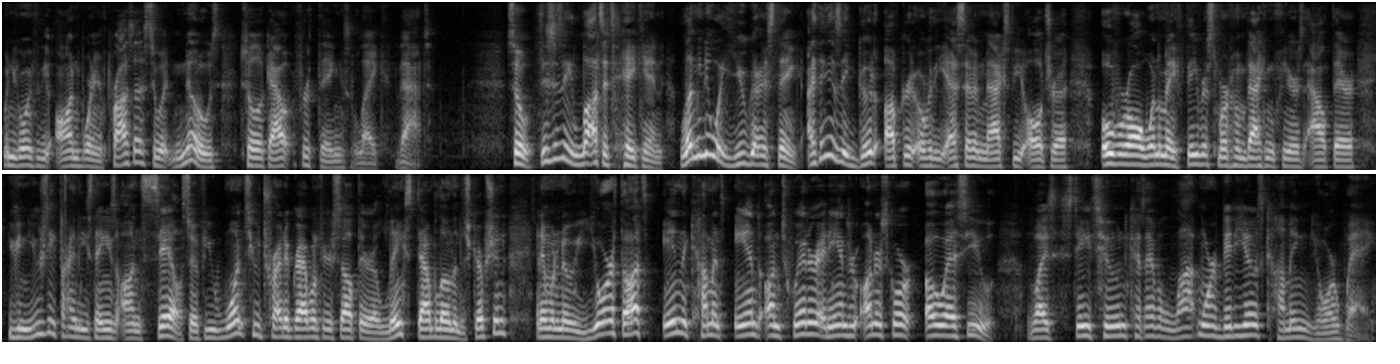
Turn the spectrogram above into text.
when you're going through the onboarding process so it knows to look out for things like that. So this is a lot to take in. Let me know what you guys think. I think this is a good upgrade over the S7 Max V Ultra. Overall, one of my favorite smart home vacuum cleaners out there. You can usually find these things on sale. So if you want to try to grab one for yourself, there are links down below in the description. And I want to know your thoughts in the comments and on Twitter at Andrew underscore OSU. Otherwise, stay tuned because I have a lot more videos coming your way.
